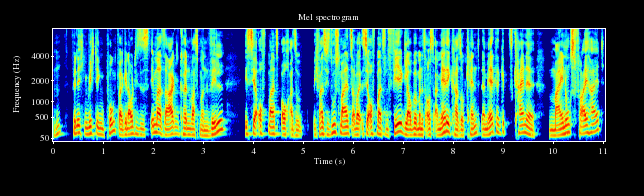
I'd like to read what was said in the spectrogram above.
Mhm. Finde ich einen wichtigen Punkt, weil genau dieses immer sagen können, was man will, ist ja oftmals auch, also ich weiß, wie du es meinst, aber ist ja oftmals ein Fehlglaube, wenn man es aus Amerika so kennt. In Amerika gibt es keine Meinungsfreiheit.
